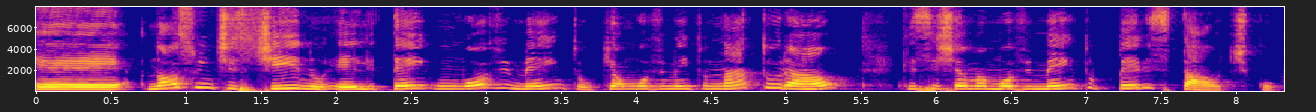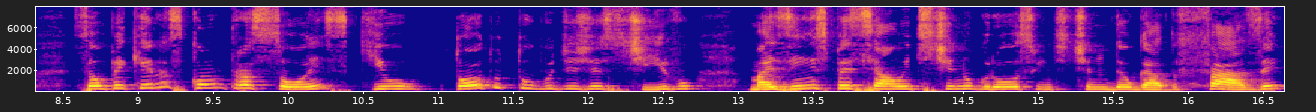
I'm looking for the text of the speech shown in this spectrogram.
É, nosso intestino ele tem um movimento que é um movimento natural que se chama movimento peristáltico. São pequenas contrações que o todo o tubo digestivo, mas em especial o intestino grosso e o intestino delgado fazem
